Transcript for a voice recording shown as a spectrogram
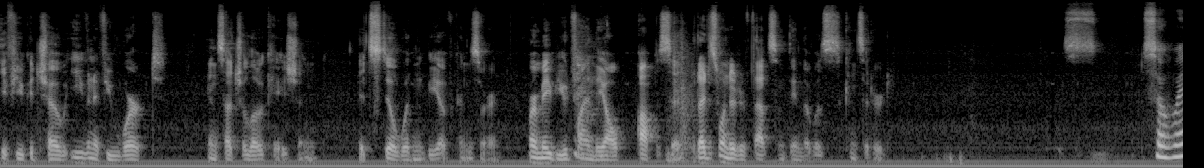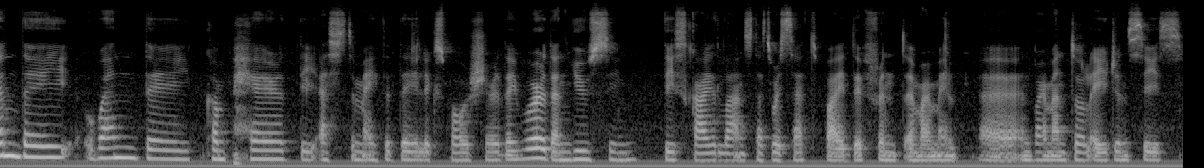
if you could show even if you worked in such a location, it still wouldn't be of concern. Or maybe you'd find the opposite. But I just wondered if that's something that was considered. So when they when they compared the estimated daily exposure, they were then using these guidelines that were set by different environment, uh, environmental agencies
